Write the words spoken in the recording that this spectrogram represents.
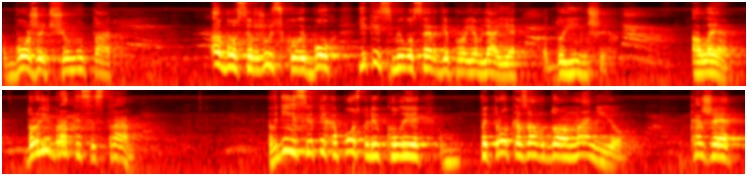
Боже, чому так? Або сержусь, коли Бог якесь милосердя проявляє до інших. Але, дорогі брати і сестра, в дії святих апостолів, коли Петро казав до Ананію, каже,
